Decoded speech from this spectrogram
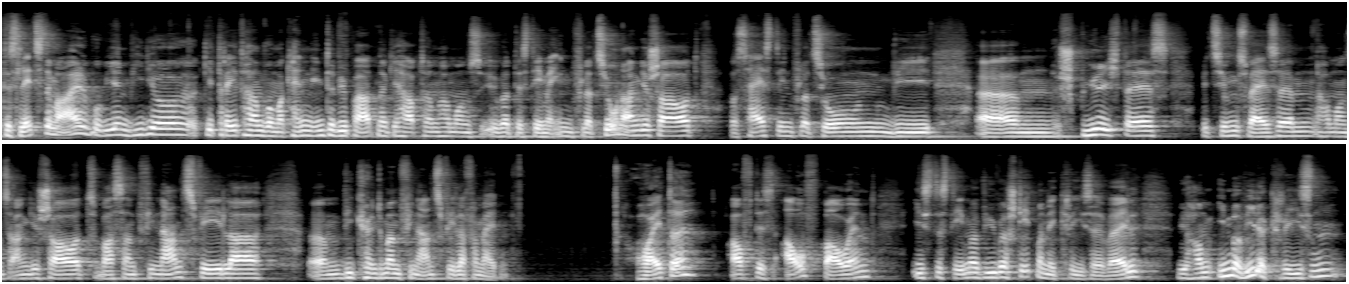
das letzte Mal, wo wir ein Video gedreht haben, wo wir keinen Interviewpartner gehabt haben, haben wir uns über das Thema Inflation angeschaut. Was heißt Inflation? Wie ähm, spüre ich das? Beziehungsweise haben wir uns angeschaut, was sind Finanzfehler? Ähm, wie könnte man Finanzfehler vermeiden? Heute, auf das aufbauend, ist das Thema, wie übersteht man eine Krise? Weil wir haben immer wieder Krisen,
